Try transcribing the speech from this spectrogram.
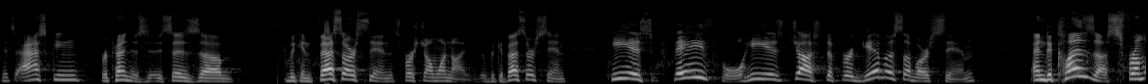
It's asking repentance. It says, um, if we confess our sin, it's 1 John 1 9. If we confess our sin, he is faithful, he is just to forgive us of our sin and to cleanse us from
